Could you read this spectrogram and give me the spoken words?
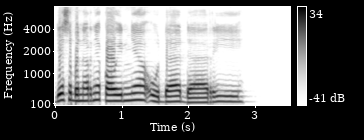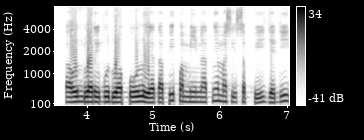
Dia sebenarnya koinnya udah dari tahun 2020 ya tapi peminatnya masih sepi jadi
